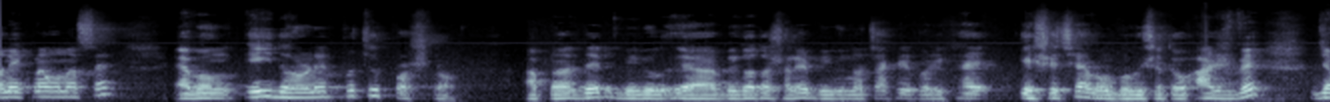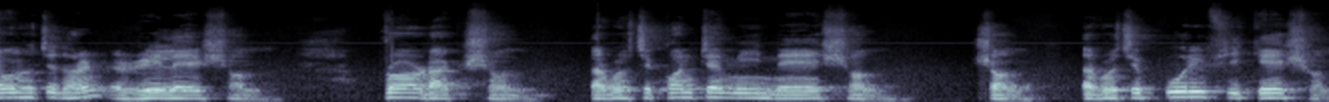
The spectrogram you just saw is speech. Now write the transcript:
অনেক নাউন আছে এবং এই ধরনের প্রচুর প্রশ্ন আপনাদের বিগত সালের বিভিন্ন চাকরির পরীক্ষায় এসেছে এবং ভবিষ্যতেও আসবে। যেমন হচ্ছে ধরেন রিলেশন প্রোডাকশন তারপর হচ্ছে কন্টামিনেশন শন তারপর হচ্ছে পুরিফিকেশন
